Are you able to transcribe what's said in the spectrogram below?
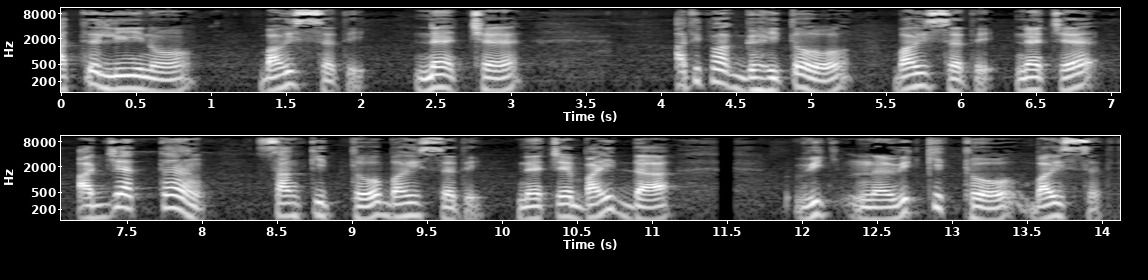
අතලීනෝ භවිස්සති. නච අතිපග්ගහිතෝ භවිස්සති. නච අජ්‍යත්තං සංකිට්ඨෝ භවිස්සති. නච බයිද්දා වික්කිට්ඨෝ භවිස්සති.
